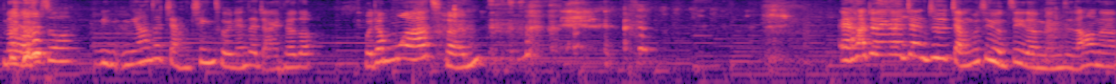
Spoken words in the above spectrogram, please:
那我就说，你你要再讲清楚一点，再讲一次。他说，我叫莫阿成。哎、欸，他就因为这样，就是讲不清楚自己的名字，然后呢，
